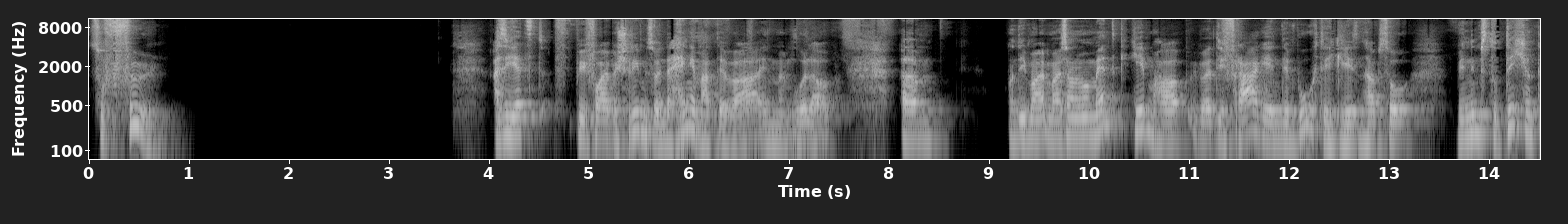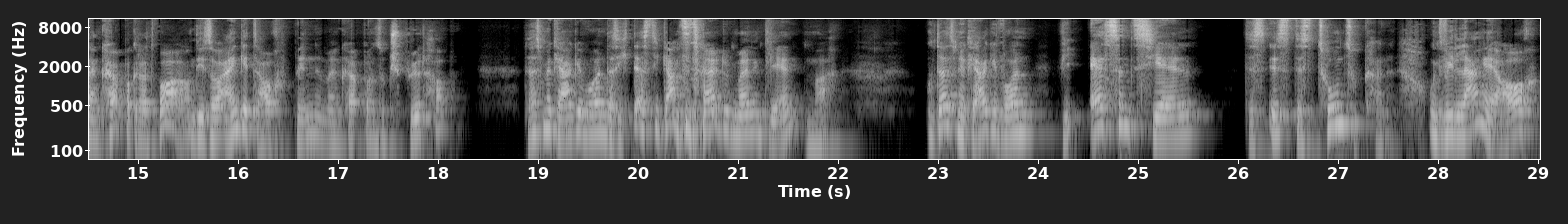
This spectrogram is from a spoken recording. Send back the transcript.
zu fühlen als ich jetzt, wie vorher beschrieben, so in der Hängematte war in meinem Urlaub ähm, und ich mal, mal so einen Moment gegeben habe über die Frage in dem Buch, das ich gelesen habe, so, wie nimmst du dich und deinen Körper gerade wahr? Und ich so eingetaucht bin in meinen Körper und so gespürt habe, da ist mir klar geworden, dass ich das die ganze Zeit mit meinen Klienten mache. Und da ist mir klar geworden, wie essentiell das ist, das tun zu können. Und wie lange auch,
